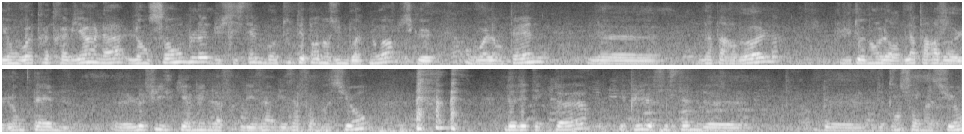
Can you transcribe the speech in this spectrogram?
et on voit très très bien là l'ensemble du système. Bon, tout n'est pas dans une boîte noire puisque on voit l'antenne, le- la parabole, plutôt dans l'ordre la parabole, l'antenne, euh, le fil qui amène les, in- les informations, le détecteur et puis le système de, de- de transformation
